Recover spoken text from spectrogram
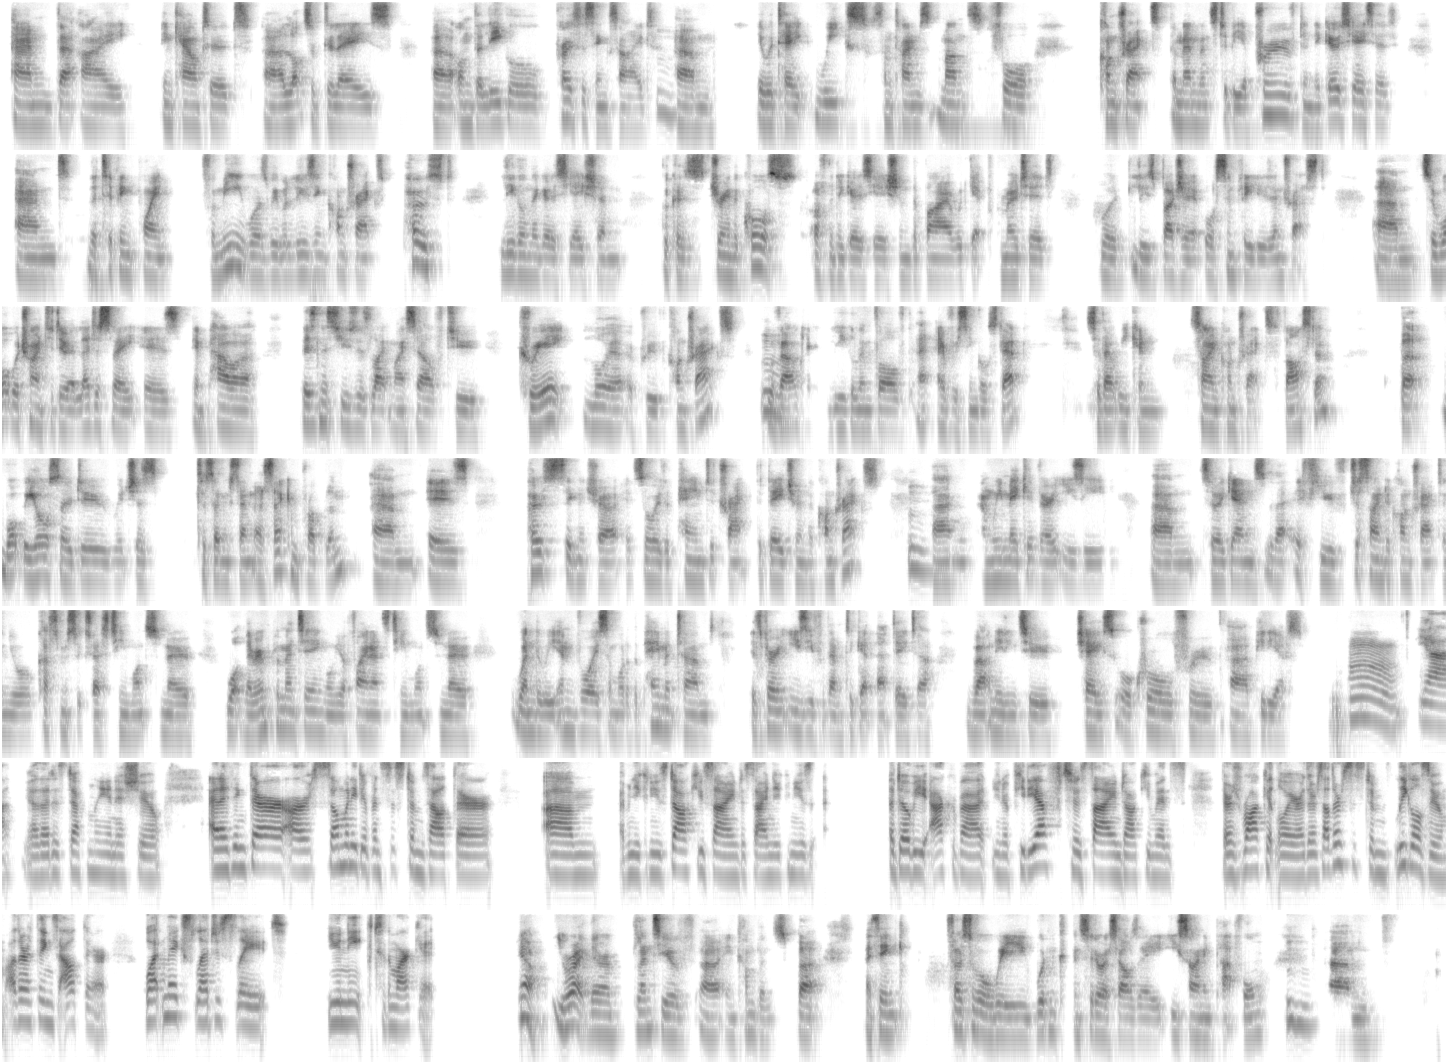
and that I encountered uh, lots of delays uh, on the legal processing side, mm. um, it would take weeks, sometimes months, for contract amendments to be approved and negotiated. And the tipping point for me was we were losing contracts post legal negotiation because during the course of the negotiation, the buyer would get promoted, would lose budget, or simply lose interest. Um, so, what we're trying to do at Legislate is empower business users like myself to create lawyer approved contracts mm. without getting legal involved at every single step so that we can sign contracts faster. But what we also do, which is to some extent a second problem, um, is post signature, it's always a pain to track the data in the contracts. Mm. Um, and we make it very easy. Um, so again, so that if you've just signed a contract and your customer success team wants to know what they're implementing, or your finance team wants to know when do we invoice and what are the payment terms, it's very easy for them to get that data without needing to chase or crawl through uh, PDFs. Mm, yeah, yeah, that is definitely an issue. And I think there are so many different systems out there. Um, I mean, you can use DocuSign to sign, you can use Adobe Acrobat, you know, PDF to sign documents. There's Rocket Lawyer, there's other systems, LegalZoom, other things out there. What makes Legislate unique to the market? Yeah, you're right. There are plenty of uh, incumbents, but I think first of all, we wouldn't consider ourselves a e-signing platform. Mm-hmm. Um,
